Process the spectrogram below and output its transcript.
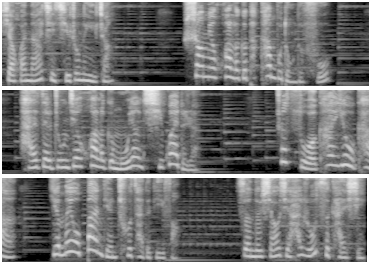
小环拿起其中的一张，上面画了个他看不懂的符，还在中间画了个模样奇怪的人。这左看右看，也没有半点出彩的地方，怎的小姐还如此开心？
